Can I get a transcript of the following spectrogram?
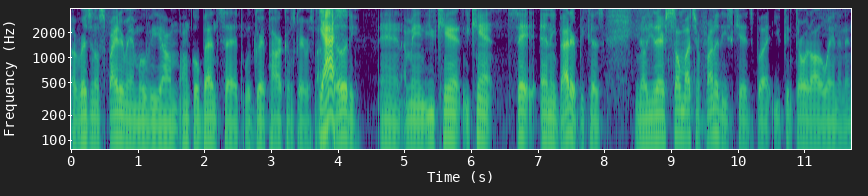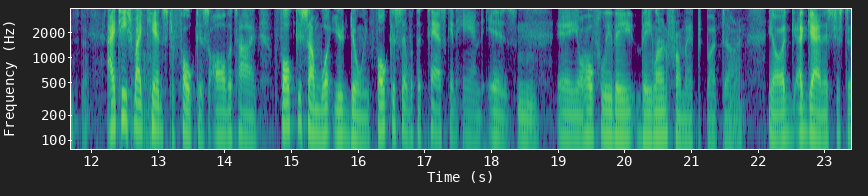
original Spider-Man movie, um, Uncle Ben said, "With great power comes great responsibility." Yes. And I mean, you can't you can't say it any better because you know there's so much in front of these kids, but you can throw it all away in an instant. I teach my kids to focus all the time. Focus on what you're doing. Focus on what the task at hand is. Mm-hmm. And you know, hopefully they they learn from it. But uh, you know, ag- again, it's just a,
